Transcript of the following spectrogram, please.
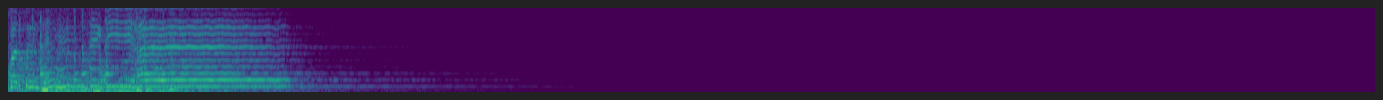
but the zin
